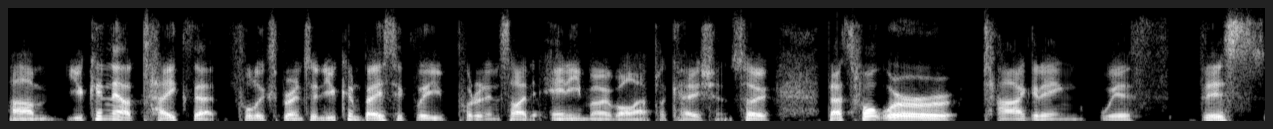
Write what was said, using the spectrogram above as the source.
um, you can now take that full experience and you can basically put it inside any mobile application. So that's what we're targeting with this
